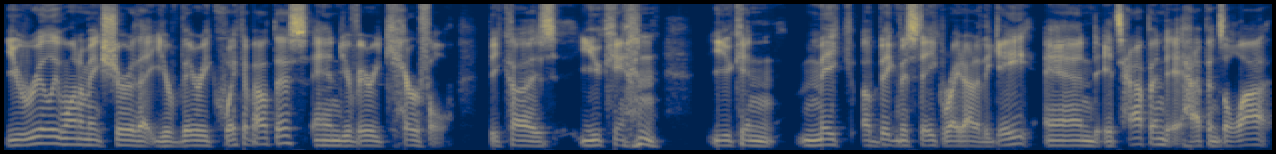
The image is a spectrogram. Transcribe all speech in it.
you really want to make sure that you're very quick about this and you're very careful because you can you can make a big mistake right out of the gate and it's happened. It happens a lot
